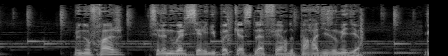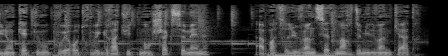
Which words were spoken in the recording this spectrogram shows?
Le naufrage, c'est la nouvelle série du podcast L'affaire de Paradiso Média. Une enquête que vous pouvez retrouver gratuitement chaque semaine à partir du 27 mars 2024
